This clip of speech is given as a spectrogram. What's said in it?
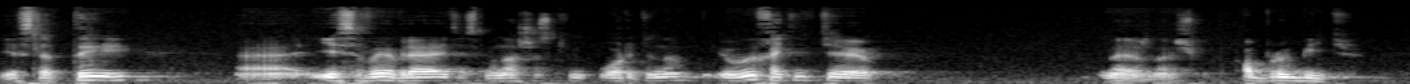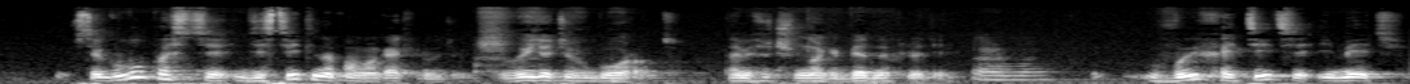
если ты, э, если вы являетесь монашеским орденом, и вы хотите, знаешь, знаешь, обрубить все глупости, действительно помогать людям. Вы идете в город, там есть очень много бедных людей. Угу. Вы хотите иметь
